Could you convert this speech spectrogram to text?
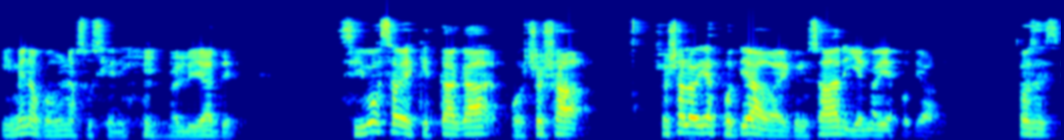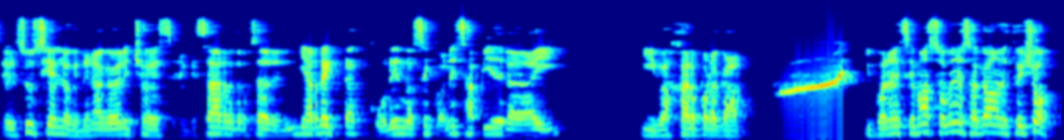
Y menos con una Suciani, olvídate. Si vos sabes que está acá, pues yo ya. Yo ya lo había spoteado al cruzar y él me había spoteado. Entonces, el Sucian lo que tenía que haber hecho es empezar a retroceder en línea recta, cubriéndose con esa piedra de ahí, y bajar por acá. Y ponerse más o menos acá donde estoy yo.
